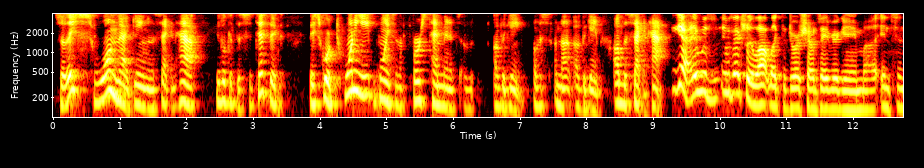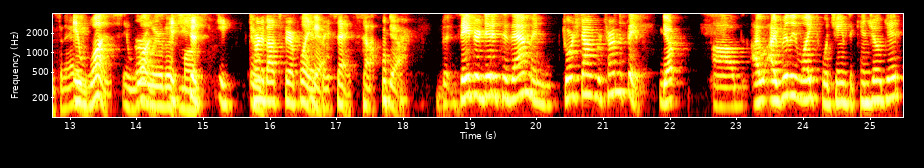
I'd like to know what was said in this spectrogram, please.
So they swung that game in the second half. You look at the statistics, they scored 28 points in the first 10 minutes of, of the game, of the, not of the game, of the second half. yeah, it was it was actually a lot like the Georgetown Xavier game uh, in Cincinnati. It was. It Earlier was. this It's month, just it, turnabout's fair play, as Yeah. they say. So Yeah. but Xavier did it to them, and Georgetown returned the favor. Yep. Um, I, I really liked what James Akinjo did.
